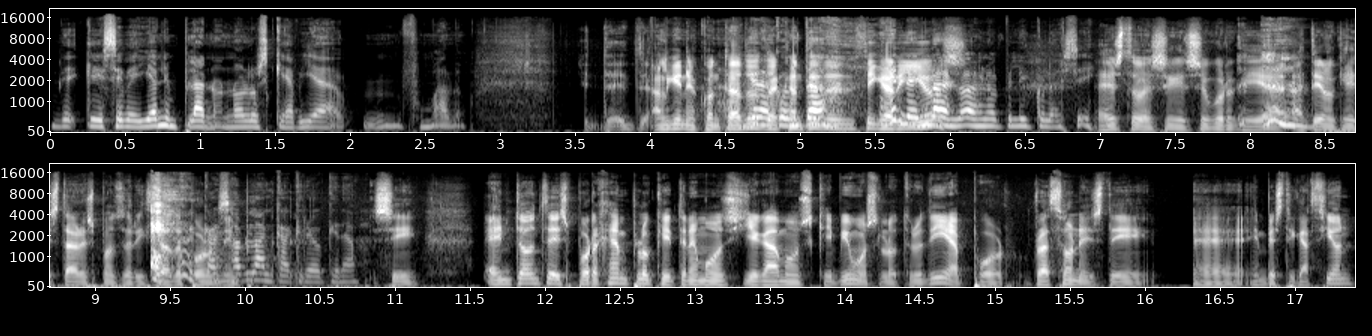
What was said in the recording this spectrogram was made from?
de que se veían en plano, no los que había mm, fumado. ¿Alguien ha contado la cantidad de cigarrillos? En la, en la película, sí. Esto es seguro que ha tenido que estar sponsorizado por Casa Blanca, creo que era. Sí. Entonces, por ejemplo, que tenemos, llegamos, que vimos el otro día, por razones de eh, investigación,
